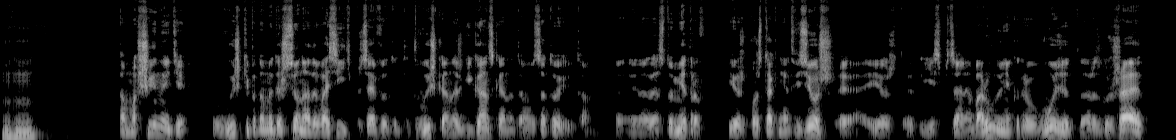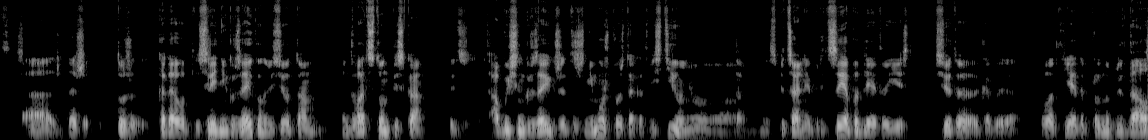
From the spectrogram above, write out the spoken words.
Угу. Там машины эти, вышки, потом это же все надо возить. Представь, вот эта вышка, она же гигантская, она там высотой там, иногда 100 метров, ее же просто так не отвезешь, э, ее же, э, есть специальное оборудование, которое вывозит, разгружает, а даже тоже, когда вот средний грузовик, он везет там 20 тонн песка. обычный грузовик же, это же не можешь просто так отвезти, у него там, специальные прицепы для этого есть. Все это как бы, вот, я это пронаблюдал,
